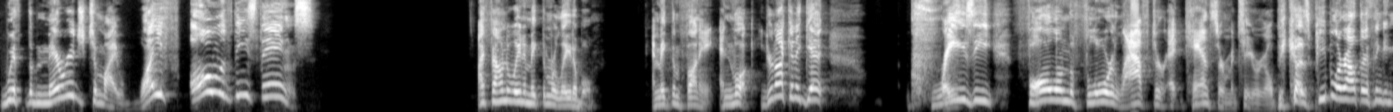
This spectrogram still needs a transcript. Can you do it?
with the marriage to my wife, all of these things. I found a way to make them relatable and make them funny. And look, you're not going to get crazy fall on the floor laughter at cancer material because people are out there thinking,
